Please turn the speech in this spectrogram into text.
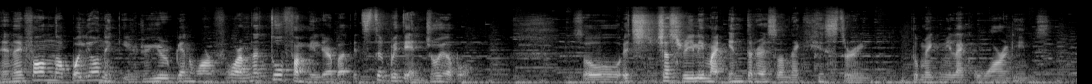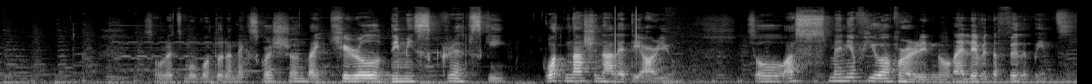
And I found Napoleonic, the European War 4. I'm not too familiar, but it's still pretty enjoyable. So it's just really my interest on like history to make me like war games. So let's move on to the next question by Kirill Dimiskrevsky. What nationality are you? So as many of you have already known, I live in the Philippines.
